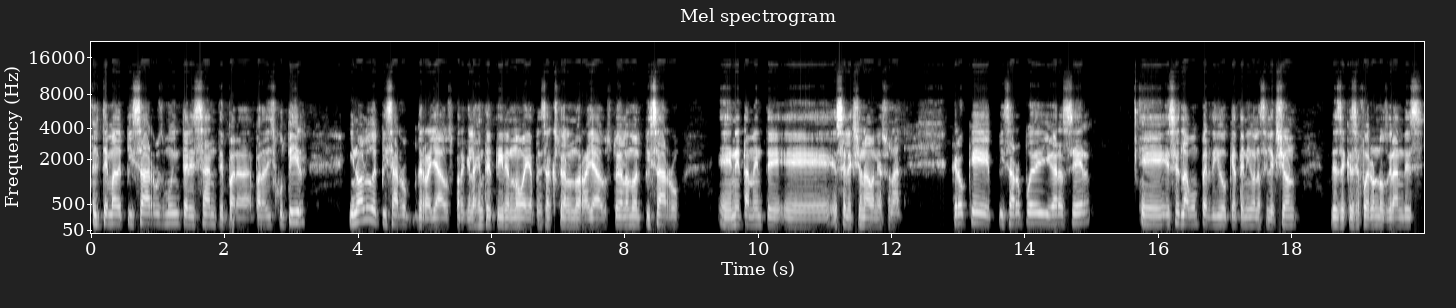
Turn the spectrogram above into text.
el tema de Pizarro es muy interesante para, para, discutir. Y no hablo del Pizarro de Rayados, para que la gente tire no vaya a pensar que estoy hablando de Rayados. Estoy hablando del Pizarro eh, netamente eh, seleccionado nacional. Creo que Pizarro puede llegar a ser eh, ese eslabón perdido que ha tenido la selección desde que se fueron los grandes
